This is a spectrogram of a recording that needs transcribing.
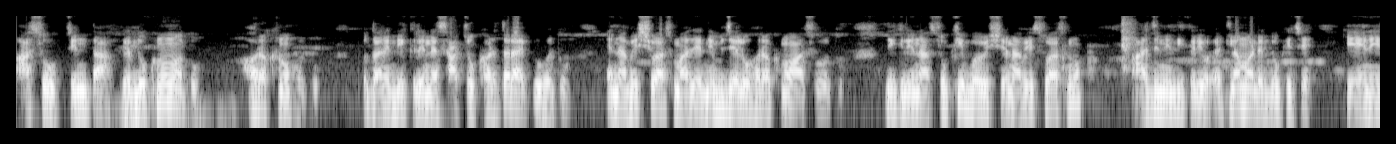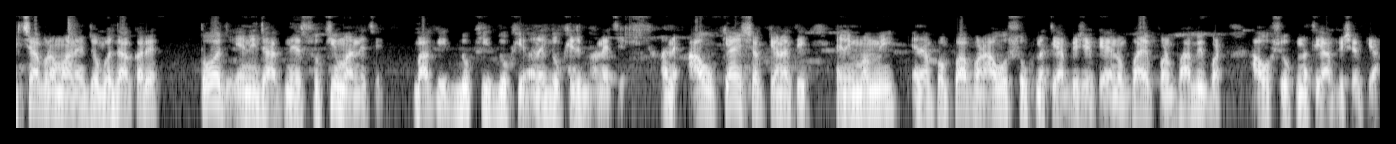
આંસુ, ચિંતા કે દુઃખનું નહોતું, હરખનું હતું. પોતાની દીકરીને સાચું ઘડતર આપ્યું હતું. એના વિશ્વાસમાં જે નિપજેલું હરખનું આંસુ હતું. દીકરીના સુખી ભવિષ્યના વિશ્વાસનું આજની દીકરીઓ એટલા માટે દુઃખી છે કે એની ઈચ્છા પ્રમાણે જો બધા કરે તો જ એની જાતને સુખી માને છે. બાકી દુઃખી દુઃખી અને દુઃખી જ માને છે. અને આવું ક્યાંય શક્ય નથી. એની મમ્મી, એના પપ્પા પણ આવું સુખ નથી આપી શક્યા. એનો ભાઈ પણ, ભાભી પણ આવું સુખ નથી આપી શક્યા.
